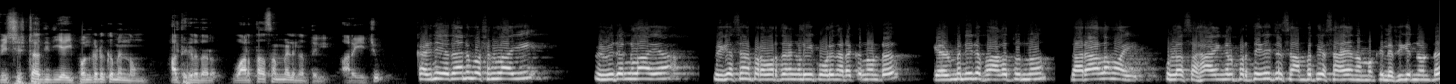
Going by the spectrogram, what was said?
വിശിഷ്ടാതിഥിയായി പങ്കെടുക്കുമെന്നും അധികൃതർ വാർത്താസമ്മേളനത്തിൽ അറിയിച്ചു. കഴിഞ്ഞ ഏതാനും വർഷങ്ങളായി വിവിധങ്ങളായ വികസന പ്രവർത്തനങ്ങൾ ഈ കോളി നടക്കുന്നുണ്ട്. ഗവൺമെന്റിന്റെ ഭാഗത്തുനിന്ന് ധാരാളമായി ഉള്ള സഹായങ്ങൾ പ്രത്യേകിച്ച് സാമ്പത്തിക സഹായം നമുക്ക് ലഭിക്കുന്നുണ്ട്.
